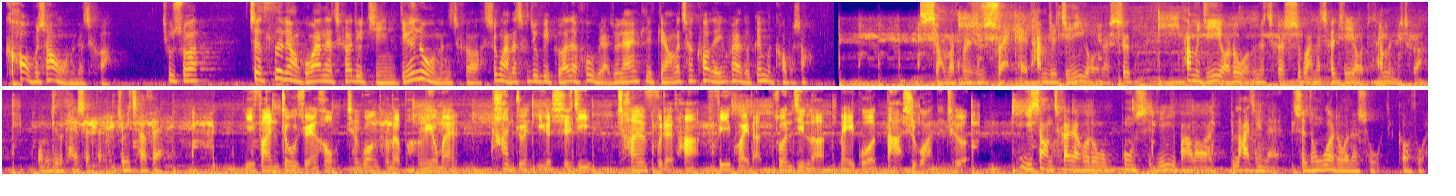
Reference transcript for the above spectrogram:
靠不上我们的车，就说。这四辆国安的车就紧盯着我们的车，使馆的车就被隔在后边，就连两个车靠在一块都根本靠不上。想把他们甩开，他们就紧咬着使，他们紧咬着我们的车，使馆的车紧咬着他们的车，我们就开始追车赛。一番周旋后，陈光诚的朋友们看准一个时机，搀扶着他飞快地钻进了美国大使馆的车。一上车，然后这公使就一把拉拉进来，始终握着我的手，就告诉我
